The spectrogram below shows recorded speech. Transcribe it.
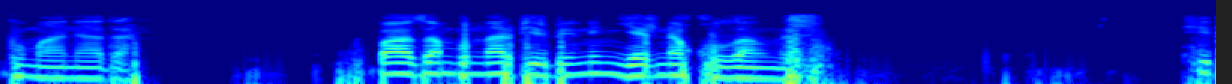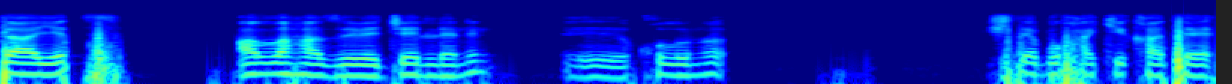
Bu manada. Bazen bunlar birbirinin yerine kullanılır. Hidayet, Allah Azze ve Celle'nin e, kulunu işte bu hakikate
